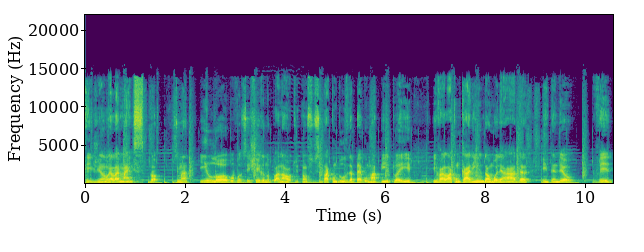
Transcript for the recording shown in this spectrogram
região ela é mais próxima e logo você chega no Planalto. Então, se você está com dúvida, pega o um mapito aí e vai lá com carinho, dá uma olhada, entendeu? Vê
